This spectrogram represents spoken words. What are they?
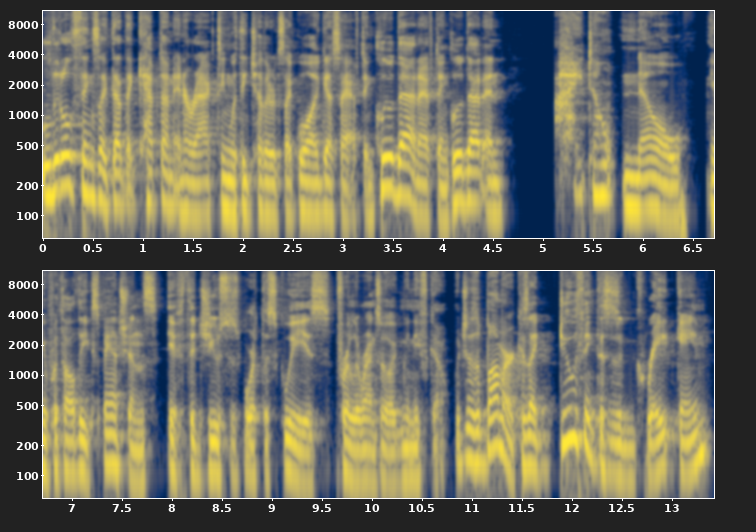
little things like that that kept on interacting with each other. It's like, well, I guess I have to include that. I have to include that. And I don't know if with all the expansions, if the juice is worth the squeeze for Lorenzo Magnifico, which is a bummer because I do think this is a great game,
